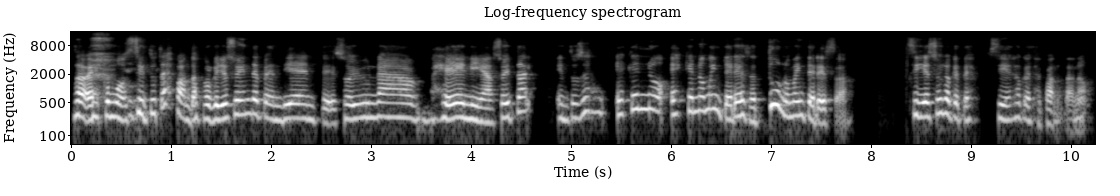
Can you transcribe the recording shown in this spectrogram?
¿Sabes? Como si tú te espantas porque yo soy independiente, soy una genia, soy tal, entonces es que no, es que no me interesa, tú no me interesa. Si eso es lo que te, si es lo que te espanta, ¿no?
